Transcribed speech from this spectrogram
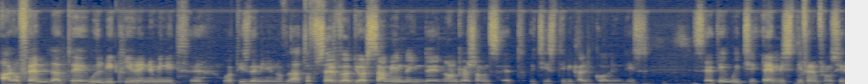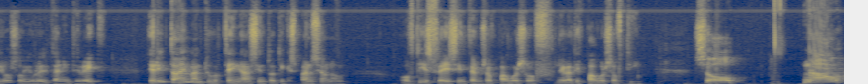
R of m that uh, will be clear in a minute uh, what is the meaning of that. Observe that you are summing in the non-resonant set, which is typically called in this setting, which m is different from zero, so you really can integrate there in time and to obtain an asymptotic expansion of, of this phase in terms of powers of negative powers of t. So now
